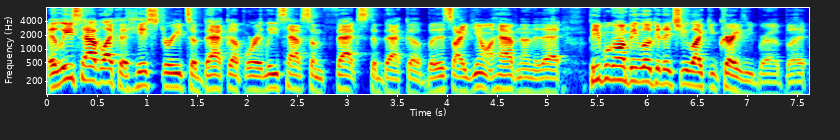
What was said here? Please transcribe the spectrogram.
at least have like a history to back up, or at least have some facts to back up. But it's like you don't have none of that. People gonna be looking at you like you crazy, bruh. But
